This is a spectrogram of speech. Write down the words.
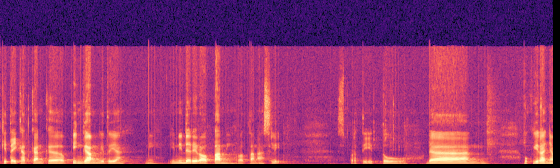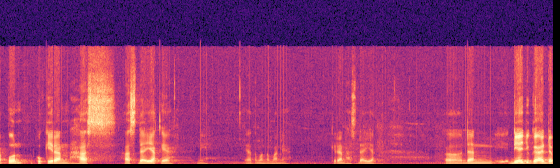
kita ikatkan ke pinggang gitu ya. Nih, ini dari rotan nih, rotan asli seperti itu. Dan ukirannya pun ukiran khas khas Dayak ya. Nih ya teman-teman ya. Ukiran khas Dayak. Uh, dan dia juga ada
